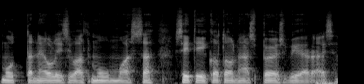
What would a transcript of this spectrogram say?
mutta ne olisivat muun muassa City kotona ja Spurs vieraisa.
